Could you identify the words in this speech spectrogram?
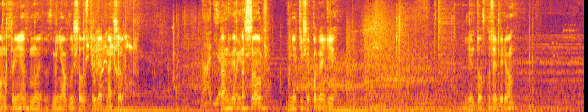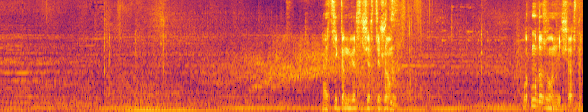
Он охренев мы, в меня вышел и стрелять начал. Конверт нашел. Нет еще, погоди. Винтовку заберем. Найти конверт с чертежом. Вот мудозвон несчастный.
